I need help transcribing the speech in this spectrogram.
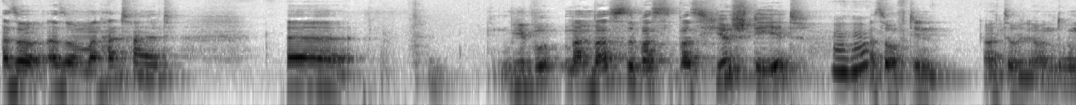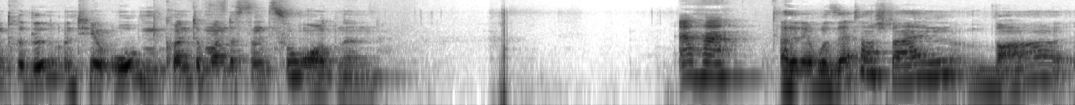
also, also man hat halt, äh, man wusste, was, was hier steht, also auf den, auf den unteren Drittel, und hier oben konnte man das dann zuordnen. Aha. Also der Rosetta-Stein war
